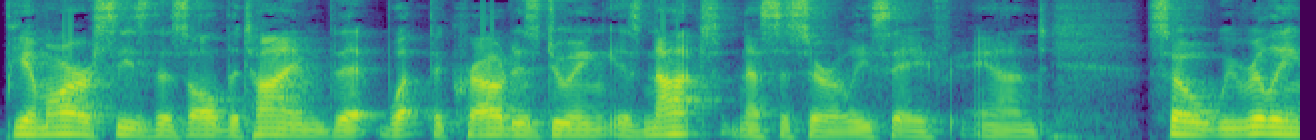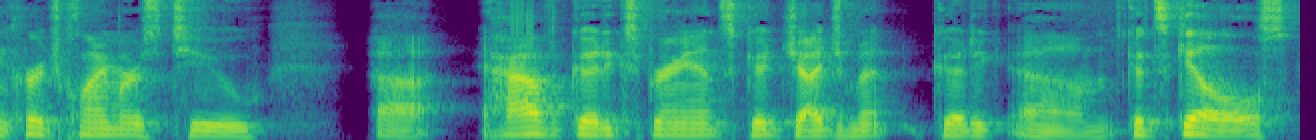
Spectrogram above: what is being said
PMR sees this all the time that what the crowd is doing is not necessarily safe. And so we really encourage climbers to uh, have good experience, good judgment, good um, good skills,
